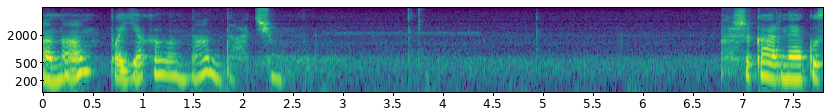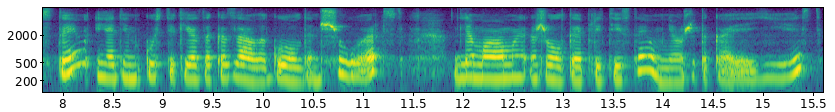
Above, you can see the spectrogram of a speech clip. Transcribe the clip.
она поехала на дачу. шикарные кусты. И один кустик я заказала Golden Shores для мамы. Желтая плетистая, у меня уже такая есть.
